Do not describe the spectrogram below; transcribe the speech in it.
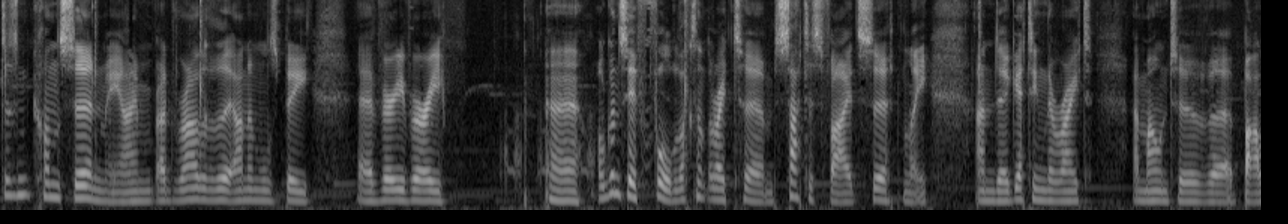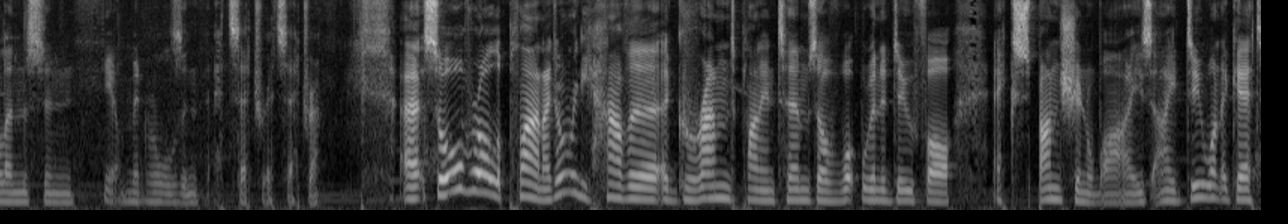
doesn't concern me. I'm, I'd rather the animals be uh, very, very uh, I'm going to say full, but that's not the right term. Satisfied, certainly, and uh, getting the right amount of uh, balance and you know minerals and etc. etc. Uh, so overall, the plan, I don't really have a, a, grand plan in terms of what we're going to do for expansion-wise. I do want to get,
